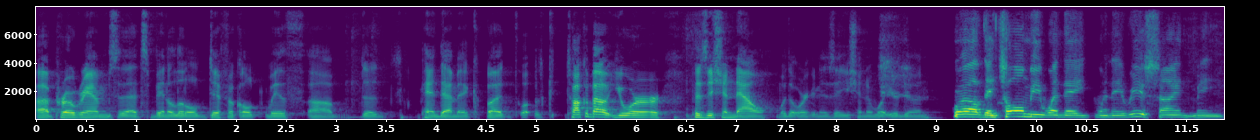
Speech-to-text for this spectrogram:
uh, programs that's been a little difficult with uh, the pandemic. But talk about your position now with the organization and what you're doing. Well, they told me when they when they reassigned me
